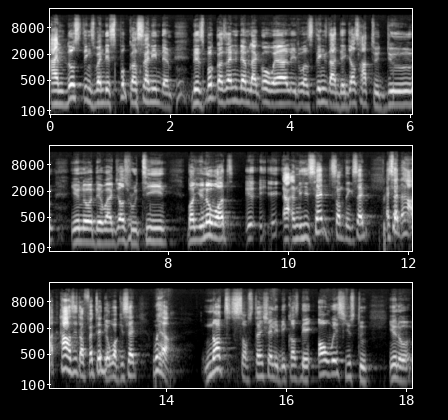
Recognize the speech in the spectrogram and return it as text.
And those things, when they spoke concerning them, they spoke concerning them like, oh, well, it was things that they just had to do, you know, they were just routine. But you know what? And he said something. He said, I said, how, how has it affected your work? He said, well, not substantially because they always used to, you know,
